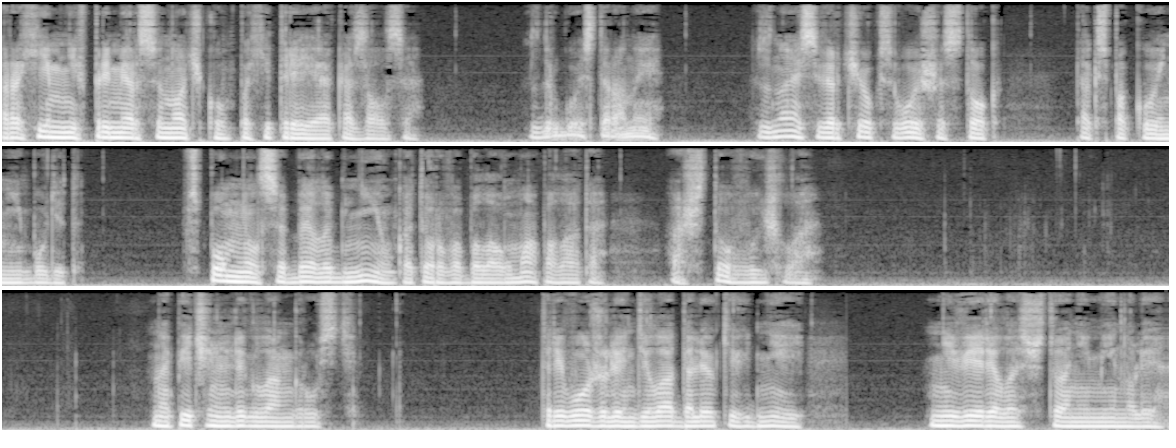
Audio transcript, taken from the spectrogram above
Рахим не в пример сыночку похитрее оказался. С другой стороны, знай, сверчок, свой шесток, так спокойней будет. Вспомнился Белэбни, у которого была ума палата, а что вышло — На печень легла грусть. Тревожили дела далеких дней. Не верилось, что они минули.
